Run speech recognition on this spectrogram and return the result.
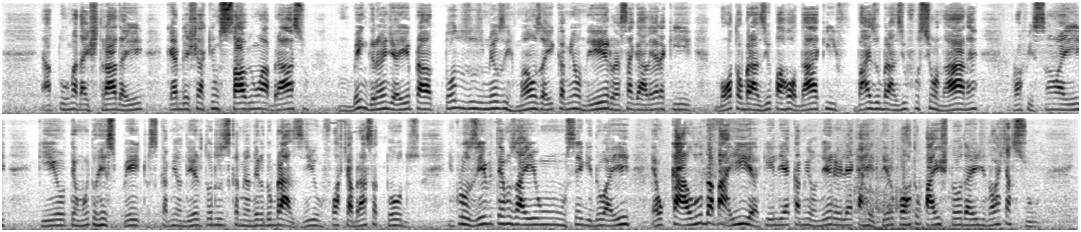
A turma da estrada aí. Quero deixar aqui um salve, um abraço um bem grande aí para todos os meus irmãos aí caminhoneiro, essa galera que bota o Brasil para rodar, que faz o Brasil funcionar, né? Profissão aí que eu tenho muito respeito, os caminhoneiros, todos os caminhoneiros do Brasil. Um forte abraço a todos. Inclusive temos aí um seguidor aí, é o Calu da Bahia, que ele é caminhoneiro, ele é carreteiro, corta o país todo aí de norte a sul.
